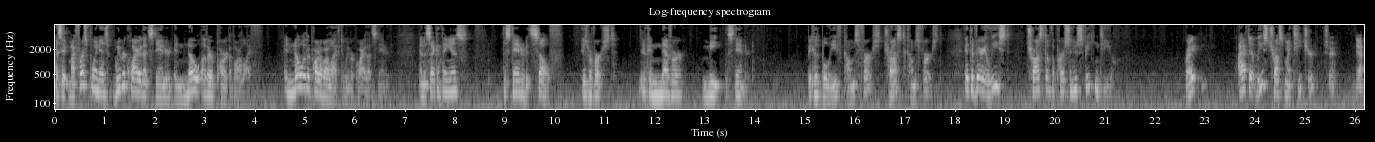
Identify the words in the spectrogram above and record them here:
I say my first point is we require that standard in no other part of our life. In no other part of our life do we require that standard. And the second thing is the standard itself is reversed. You can never meet the standard because belief comes first, trust comes first. At the very least, trust of the person who's speaking to you. Right? I have to at least trust my teacher, Sure. Yeah.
